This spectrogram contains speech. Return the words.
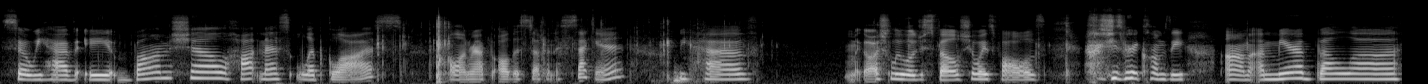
So we have a Bombshell Hot Mess Lip Gloss. I'll unwrap all this stuff in a second. We have Oh my gosh, Lula just fell. She always falls. She's very clumsy. Um, a Mirabella,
